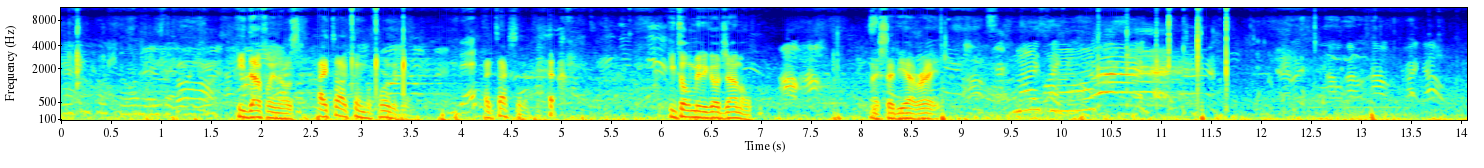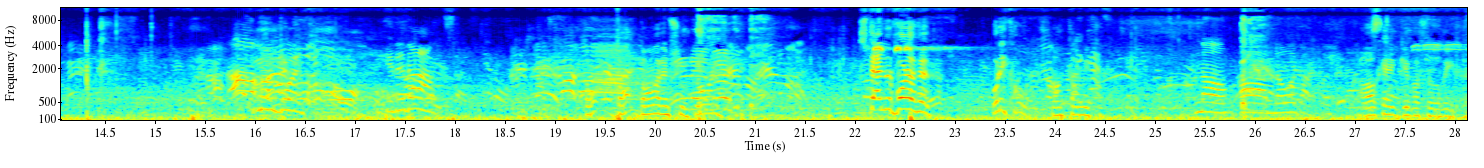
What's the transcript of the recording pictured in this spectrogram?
do you think Coach Noah knows that you're here? He definitely knows. I talked to him before the game. You did? I texted him. he told me to go gentle. I said, yeah, right. Nice one. Out, out, out. Right out. Come on, boys. Get it out. Don't, don't, don't let him shoot. Don't let him shoot. Stand in front of him. What do you call it? Don't tell me. No, um, Noah got pushed. Okay, give us a release.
